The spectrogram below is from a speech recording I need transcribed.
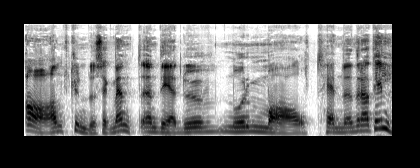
annet kundesegment enn det du normalt henvender deg til.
